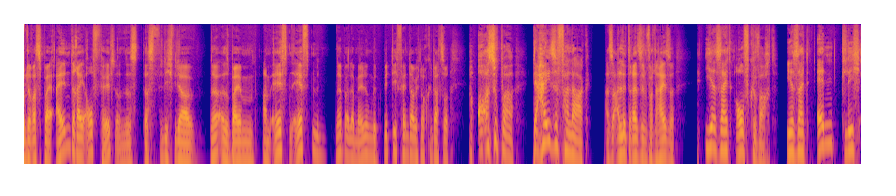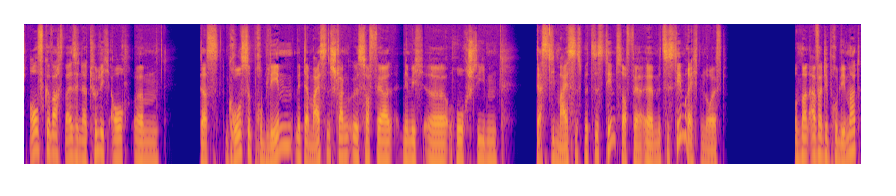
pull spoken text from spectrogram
oder was bei allen drei auffällt, und das, das finde ich wieder, ne, also beim am 11.11. mit, ne, bei der Meldung mit Bitdefender habe ich noch gedacht so, oh super, der Heise Verlag, also alle drei sind von Heise, ihr seid aufgewacht, ihr seid endlich aufgewacht, weil sie natürlich auch ähm, das große Problem mit der meisten Schlangenöl-Software nämlich äh, hochschieben, dass die meistens mit Systemsoftware, äh, mit Systemrechten läuft. Und man einfach die Probleme hat,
